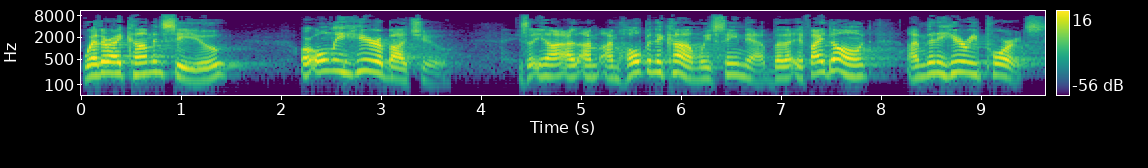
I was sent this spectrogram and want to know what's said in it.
whether I come and see you, or only hear about you. He said, you know, I, am I'm, I'm hoping to come. We've seen that. But if I don't, I'm going to hear reports.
